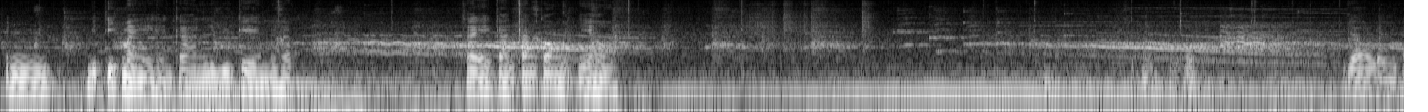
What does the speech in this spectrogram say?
เป็นมิติใหม่แห่งการรีวิวเกมนะครับ ใช้การตั้งกล้องแบบนี้เอา ย่อลงไป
